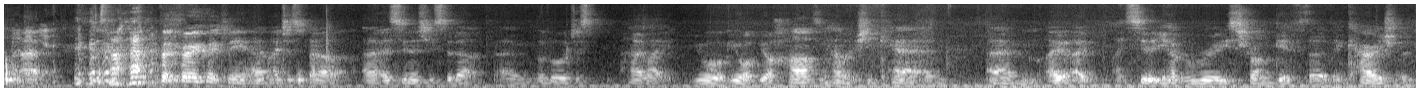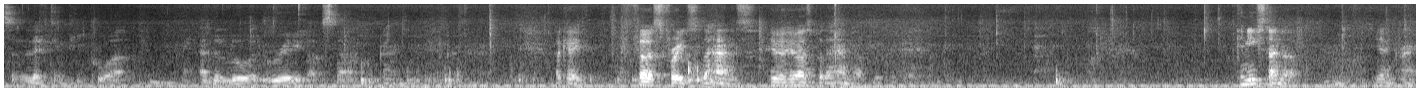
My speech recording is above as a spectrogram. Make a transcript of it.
I'm not but very quickly, um, I just felt uh, as soon as she stood up, um, the Lord just highlight your, your, your heart and how much you care. And um, I, I, I see that you have a really strong gift of encouragement and lifting people up. And the Lord really loves that. Okay. First fruits of the hands. Who, who else put their hand up? Can you stand up? Yeah, great.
